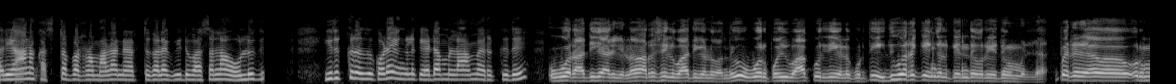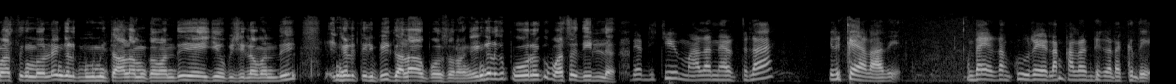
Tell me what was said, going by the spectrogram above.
சரியான கஷ்டப்படுறோம் மழை நேரத்துக்களை வீடு வாசல்லாம் ஒழுகு இருக்கிறது கூட எங்களுக்கு இடம் இல்லாமல் இருக்குது. ஒவ்வொரு அதிகாரிகளும் அரசியல்வாதிகளும் வந்து ஒவ்வொரு பொய் வாக்குறுதிகளை கொடுத்து இதுவரைக்கும் எங்களுக்கு எந்த ஒரு இதுவும் இல்லை. இப்போ ஒரு மாதத்துக்கு முதல்ல எங்களுக்கு பூமி தாளமுக வந்து ஏஜி ஆஃபீஸில் வந்து எங்களை திருப்பி கலாவுக்கு போக சொல்கிறாங்க எங்களுக்கு போகிறதுக்கு வசதி இல்லை. அடிச்சு மழை நேரத்தில் இருக்க இயலாது. அந்த இடம் கூரையெல்லாம் கலண்டு கிடக்குது.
